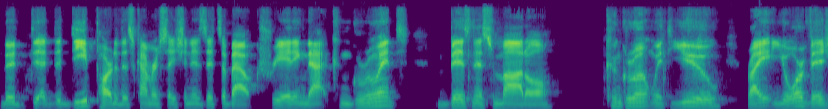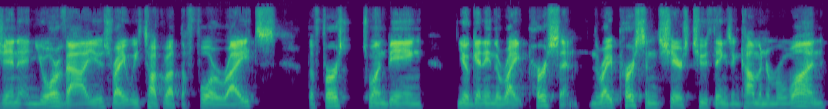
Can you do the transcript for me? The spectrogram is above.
the the deep part of this conversation is it's about creating that congruent business model congruent with you, right? Your vision and your values, right? We talk about the four rights. The first one being, you know, getting the right person. And the right person shares two things in common. Number one,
